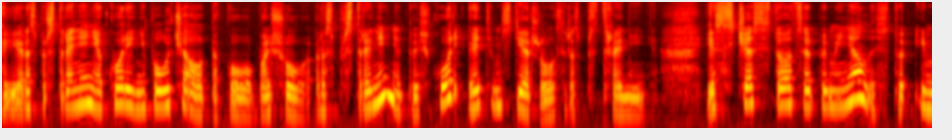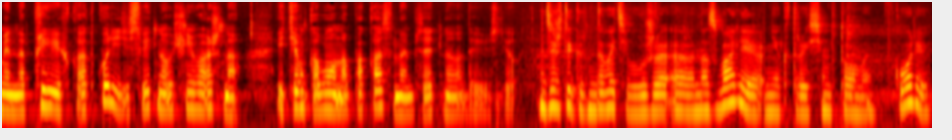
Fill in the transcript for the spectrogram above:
и распространение кори не получало такого большого распространения, то есть корь этим сдерживалось распространение. Если сейчас ситуация поменялась, то именно прививка от кори действительно очень важна. И тем, кому она показана, обязательно надо ее сделать. Надежда Игоревна, давайте вы уже э, назвали некоторые симптомы кори,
